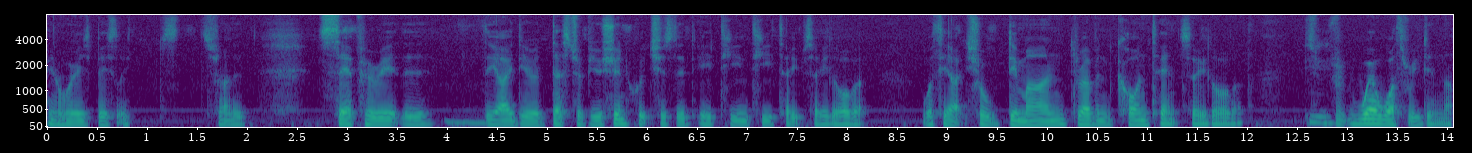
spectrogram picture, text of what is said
You know, where he's basically trying to separate the the idea of distribution, which is the AT and T type side of it, with the actual demand driven content side of it. It's mm. v- well worth reading that.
